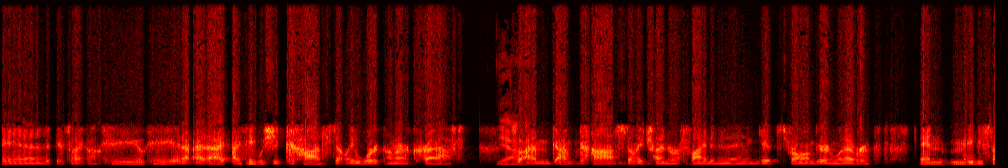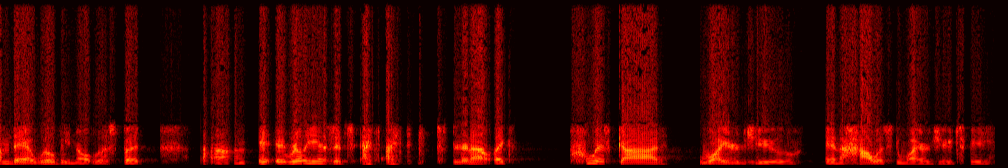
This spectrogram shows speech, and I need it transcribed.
And it's like, okay, okay. And I, I think we should constantly work on our craft yeah. So I'm I'm constantly trying to refine it and, and get stronger and whatever. And maybe someday I will be noteless, but um, it, it really is. It's I, I think figuring out like who has God wired you and how has He wired you to be,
